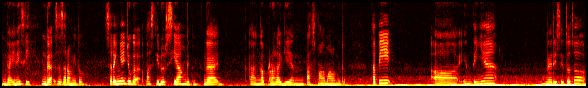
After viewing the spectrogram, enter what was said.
nggak ini sih nggak seseram itu. Seringnya juga pas tidur siang gitu. Nggak uh, nggak pernah lagi yang pas malam-malam gitu. Tapi uh, intinya dari situ tuh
